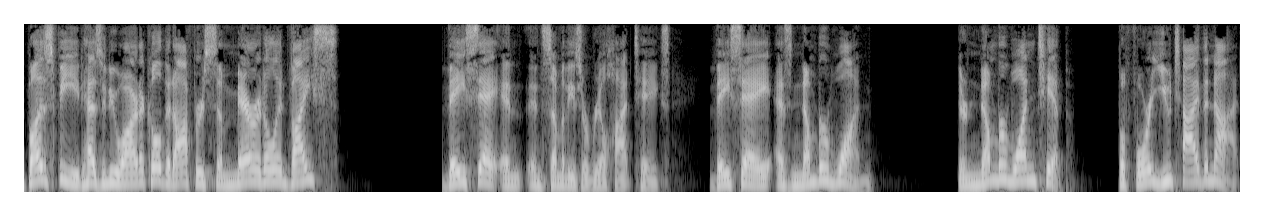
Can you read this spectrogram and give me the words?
BuzzFeed has a new article that offers some marital advice. They say, and, and some of these are real hot takes, they say, as number one, their number one tip before you tie the knot,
